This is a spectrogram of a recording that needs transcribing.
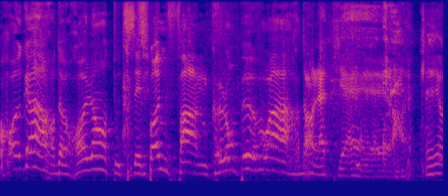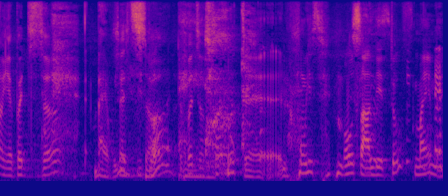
Regarde, Roland, toutes ces bonnes femmes que l'on peut voir dans la pierre. Hey, on n'y a pas dit ça? Ben oui, Ça se dit ça. pas, t'as pas dit ça? écoute, euh, oui, c'est le mot s'en étouffe même.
